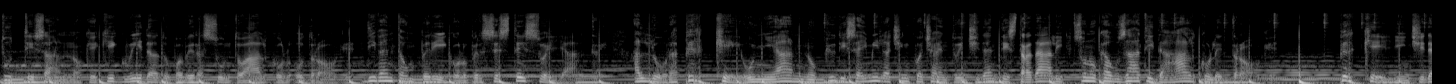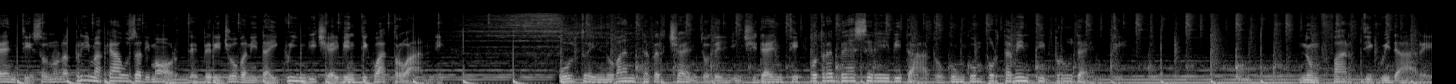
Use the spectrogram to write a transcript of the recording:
Tutti sanno che chi guida dopo aver assunto alcol o droghe diventa un pericolo per se stesso e gli altri. Allora perché ogni anno più di 6.500 incidenti stradali sono causati da alcol e droghe? Perché gli incidenti sono la prima causa di morte per i giovani dai 15 ai 24 anni? Oltre il 90% degli incidenti potrebbe essere evitato con comportamenti prudenti. Non farti guidare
